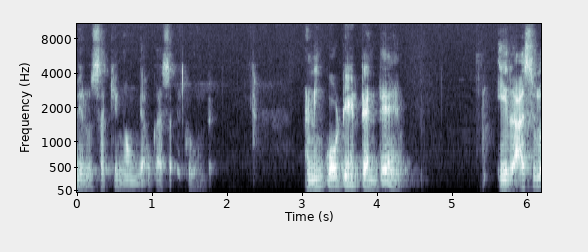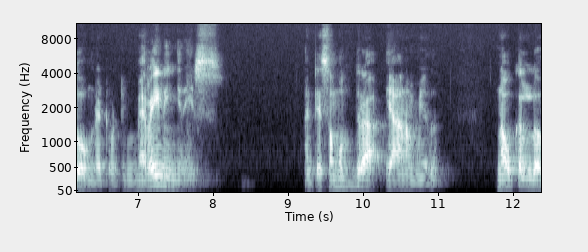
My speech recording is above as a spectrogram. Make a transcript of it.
మీరు సఖ్యంగా ఉండే అవకాశాలు ఎక్కువ ఉంటాయి. అండ్ ఇంకోటి ఏంటంటే ఈ రాశిలో ఉన్నటువంటి మెరైన్ ఇంజనీర్స్ అంటే సముద్ర యానం మీద నౌకల్లో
